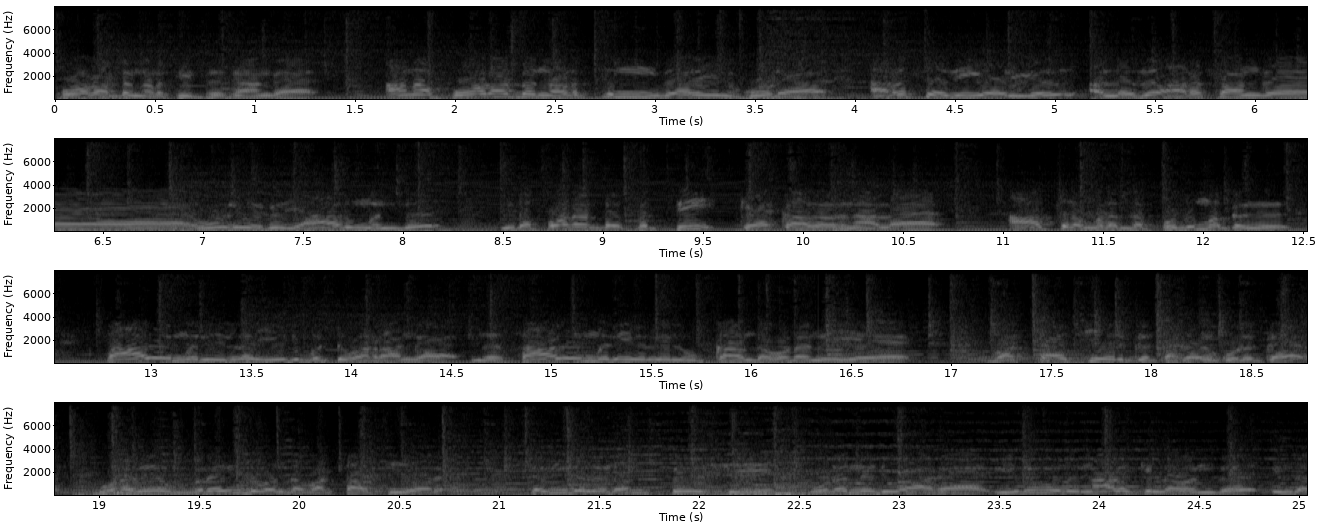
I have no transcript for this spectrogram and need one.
போராட்டம் நடத்திட்டு இருக்காங்க. ஆனா போராட்டம் நடத்தும் வேளையில் கூட அரசு அதிகாரிகள் அல்லது அரசாங்க ஊழியர்கள் யாரும் வந்து இந்த போராட்டத்தை பற்றி கேட்காததுனால ஆத்திரமடைந்த பொதுமக்கள் சாலை மறியலில் ஈடுபட்டு வர்றாங்க. இந்த சாலை மறியலில் உட்கார்ந்த உடனேயே வட்டாட்சியருக்கு தகவல் கொடுக்க உடனே விரைந்து வந்த வட்டாட்சியர் பெண்களிடம் பேசி உடனடியாக இருபது நாளைக்குள்ள வந்து இந்த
